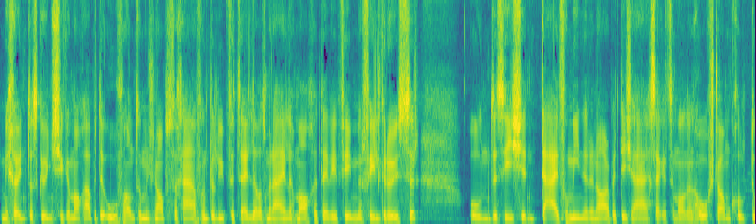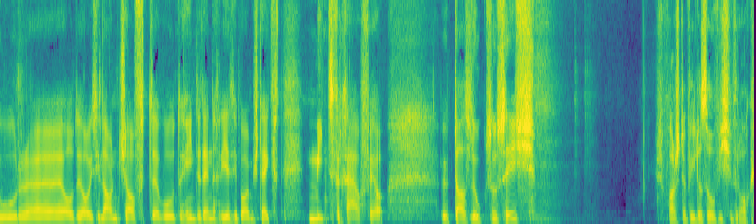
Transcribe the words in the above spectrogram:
wir können das günstiger machen, aber der Aufwand, um einen Schnaps zu verkaufen und den Leuten zu erzählen, was wir eigentlich machen, der wird immer viel grösser. Und es ist ein Teil von meiner Arbeit, ist eigentlich, sage jetzt mal, eine Hochstammkultur äh, oder unsere Landschaft, äh, die hinter diesen Krisenbäumen steckt, mitzuverkaufen. Ja. Ob das Luxus ist, das ist fast eine philosophische Frage.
